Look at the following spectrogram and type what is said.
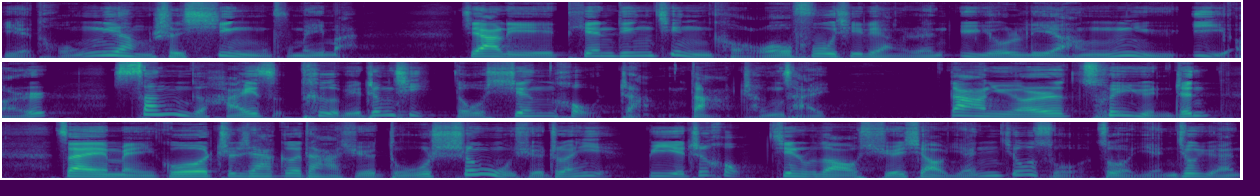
也同样是幸福美满。家里添丁进口，夫妻两人育有两女一儿，三个孩子特别争气，都先后长大成才。大女儿崔允珍。在美国芝加哥大学读生物学专业，毕业之后进入到学校研究所做研究员。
